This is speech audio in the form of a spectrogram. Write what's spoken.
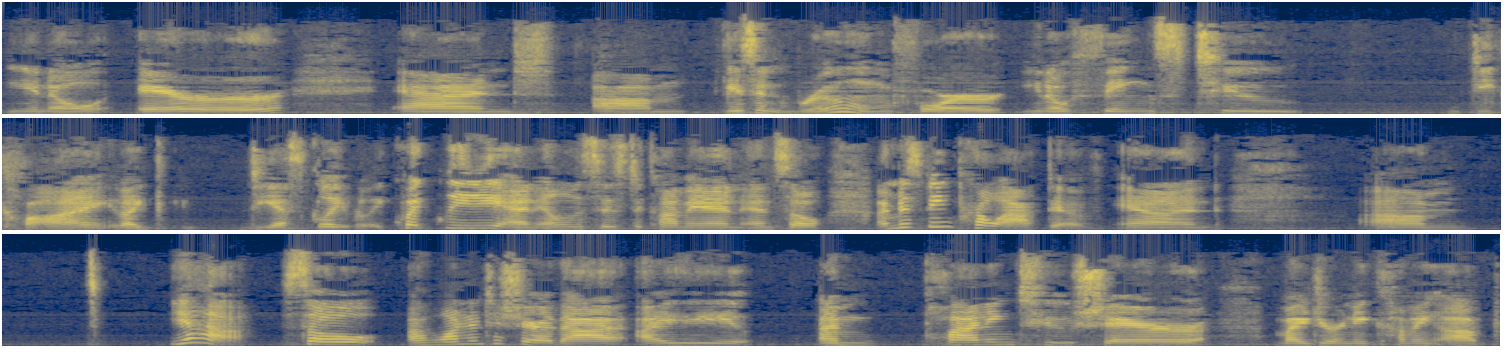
you know, error and, um, isn't room for, you know, things to decline, like de-escalate really quickly and illnesses to come in. And so I'm just being proactive and, um, yeah, so I wanted to share that. I I'm planning to share my journey coming up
